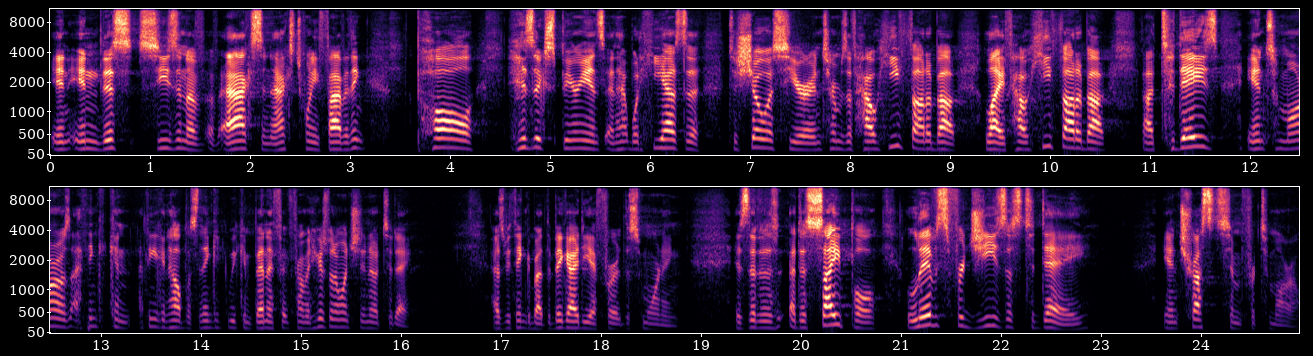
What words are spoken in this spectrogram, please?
In, in this season of, of Acts, in Acts 25, I think Paul his experience and what he has to, to show us here in terms of how he thought about life, how he thought about uh, today's and tomorrow's. I think, it can, I think it can help us. I think we can benefit from it. Here's what I want you to know today as we think about the big idea for this morning is that a, a disciple lives for Jesus today and trusts him for tomorrow.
